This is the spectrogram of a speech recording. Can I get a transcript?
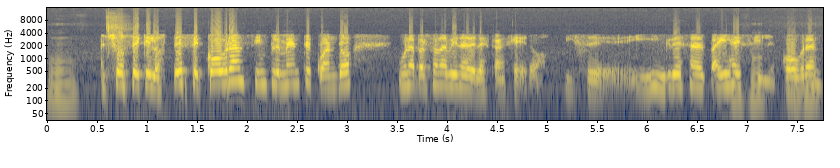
Mm. Yo sé que los test se cobran simplemente cuando una persona viene del extranjero y se ingresa en el país, y sí le cobran,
